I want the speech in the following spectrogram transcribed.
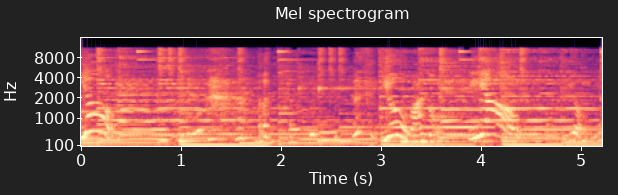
よー よーはあの、よーよーね。えー、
